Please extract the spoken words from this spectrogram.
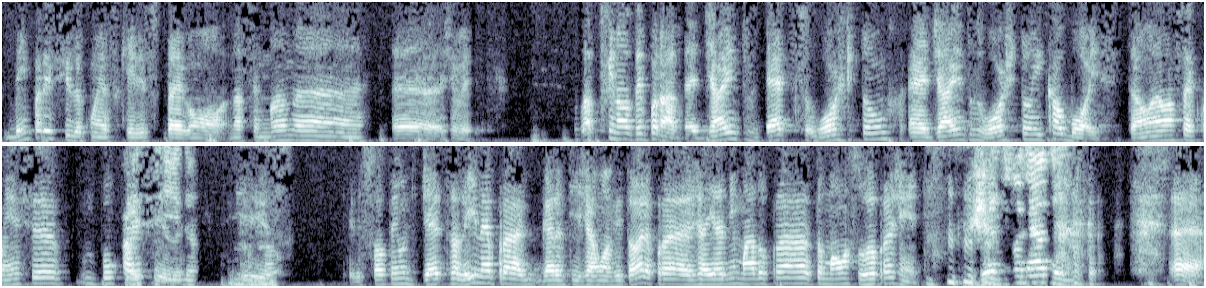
bem parecida com essa que eles pegam ó, na semana. é, deixa eu ver. Lá pro final da temporada. É Giants, Jets, Washington, é, Giants, Washington e Cowboys. Então é uma sequência um pouco parecida. Parecida. Isso. Eles só tem o Jets ali, né, pra garantir já uma vitória, pra já ir animado pra tomar uma surra pra gente. Jets aí. É,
